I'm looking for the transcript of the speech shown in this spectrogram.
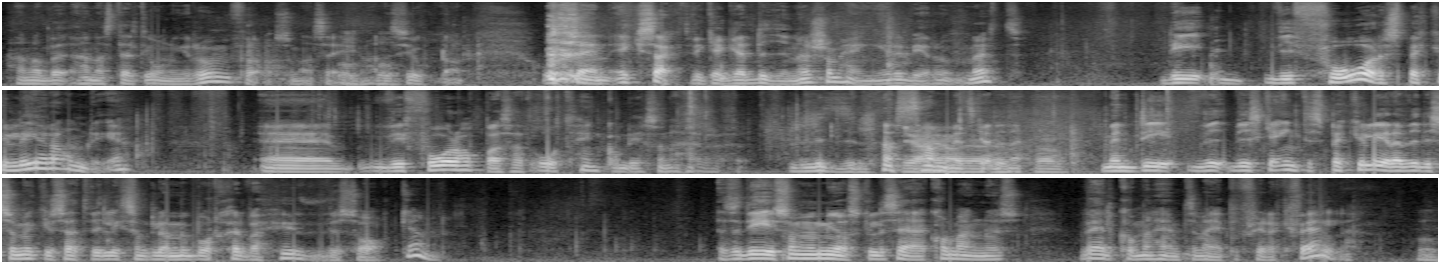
Han har, han har ställt i ordning rum för oss, som han säger i Johannes 14. Och sen exakt vilka gardiner som hänger i det rummet. Det, vi får spekulera om det. Eh, vi får hoppas att, åh, tänk om det är sådana här lila sammetsgardiner. ja, ja. Men det, vi, vi ska inte spekulera vid det så mycket så att vi liksom glömmer bort själva huvudsaken. Alltså det är som om jag skulle säga, Karl Magnus, välkommen hem till mig på fredag kväll. Mm.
